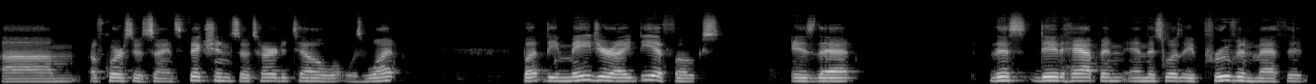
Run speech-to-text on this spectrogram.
Um, of course, it was science fiction, so it's hard to tell what was what. But the major idea, folks, is that this did happen, and this was a proven method,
